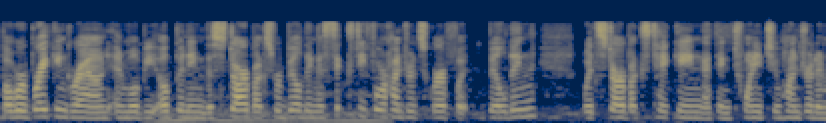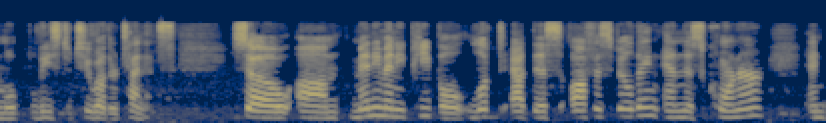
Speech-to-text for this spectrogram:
But we're breaking ground and we'll be opening the Starbucks. We're building a 6,400 square foot building with Starbucks taking, I think, 2,200 and we'll lease to two other tenants. So um, many, many people looked at this office building and this corner and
